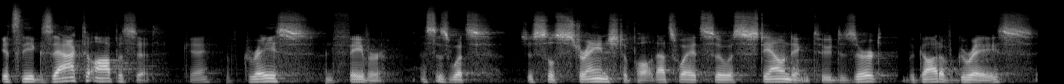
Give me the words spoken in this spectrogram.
It's the exact opposite, okay, of grace and favor. This is what's just so strange to Paul. That's why it's so astounding to desert the God of grace,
